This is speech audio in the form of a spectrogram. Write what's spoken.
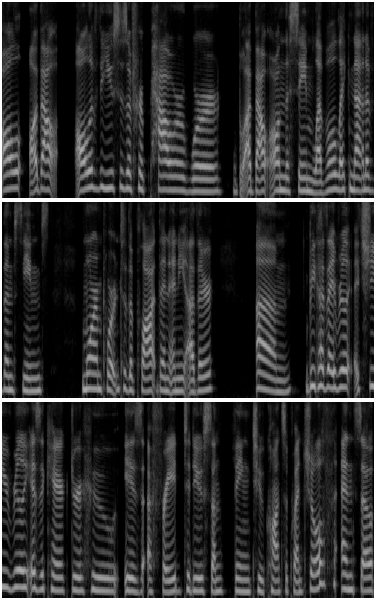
all about all of the uses of her power were about on the same level. Like none of them seems more important to the plot than any other. Um because I really she really is a character who is afraid to do something too consequential. And so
